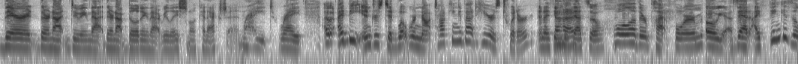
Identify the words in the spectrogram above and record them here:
they're they're not doing that. They're not building that relational connection. Right, right. I, would be interested. What we're not talking about here is Twitter, and I think uh-huh. that that's a whole other platform. Oh yes, that I think is a,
